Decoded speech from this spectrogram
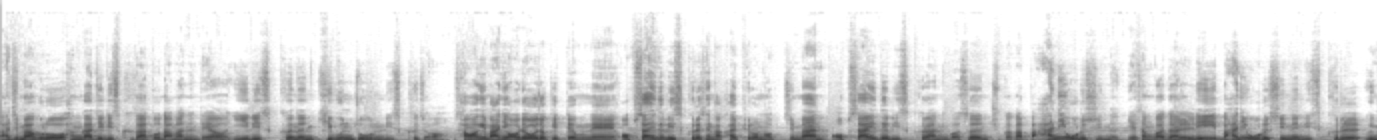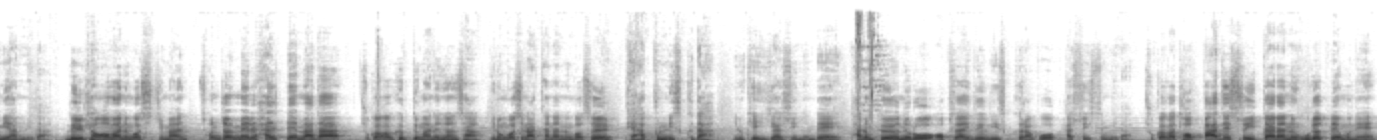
마지막으로 한 가지 리스크가 또 남았는데요. 이 리스크는 기분 좋은 리스크죠. 상황이 많이 어려워졌기 때문에 업사이드 리스크를 생각할 필요는 없지만 업사이드 리스크라는 것은 주가가 많이 오를 수 있는 예상과 달리 많이 오를 수 있는 리스크를 의미합니다. 늘 경험하는 것이지만 손절매를 할 때마다 주가가 급등하는 현상 이런 것이 나타나는 것을 배 아픈 리스크다 이렇게 얘기할 수 있는데 다른 표현으로 업사이드 리스크라고 할 수 있습니다. 주가가 더 빠질 수 있다라는 우려 때문에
